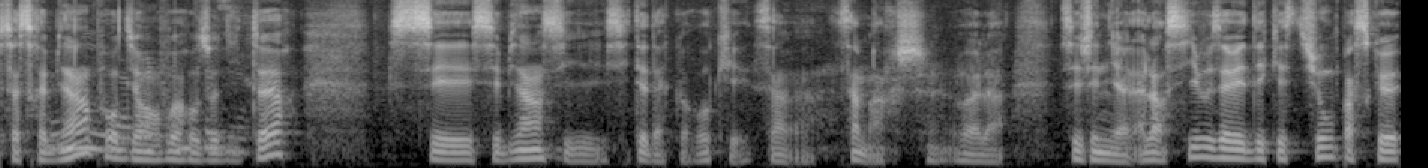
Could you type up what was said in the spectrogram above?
ça serait bien pour dire au revoir aux auditeurs c'est bien si, si tu es d'accord. Ok, ça, ça marche. Voilà, c'est génial. Alors, si vous avez des questions, parce que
